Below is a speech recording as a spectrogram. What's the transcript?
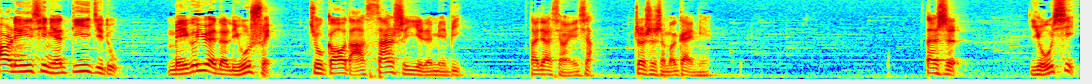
二零一七年第一季度，每个月的流水就高达三十亿人民币，大家想一下，这是什么概念？但是，游戏，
